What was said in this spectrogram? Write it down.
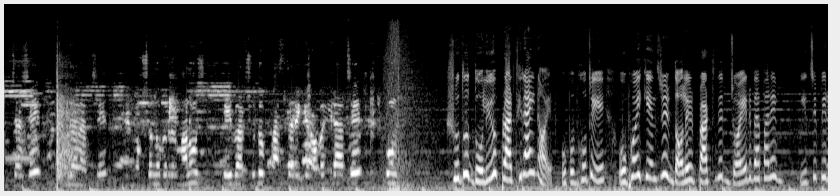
উচ্ছ্বাসে বোঝা যাচ্ছে। বক্সনগরের মানুষ এইবার শুধু পাঁচ তারিখের অপেক্ষা আছে। কোন শুধু দলীয় প্রার্থীরাই নয়, উপভোটে উভয় কেন্দ্রের দলের প্রার্থীদের জয়ের ব্যাপারে বিজেপির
